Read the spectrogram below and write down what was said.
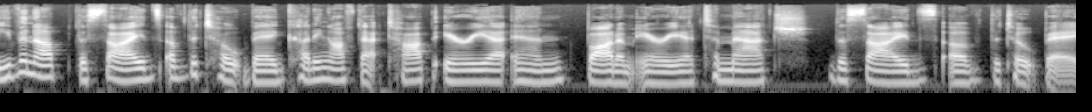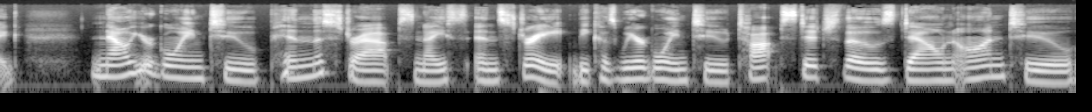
Even up the sides of the tote bag, cutting off that top area and bottom area to match the sides of the tote bag. Now you're going to pin the straps nice and straight because we are going to top stitch those down onto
